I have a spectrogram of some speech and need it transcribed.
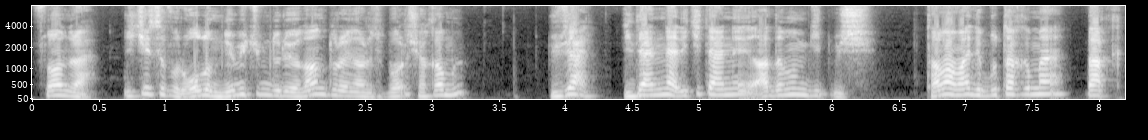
Sonra 2-0. Oğlum ne biçim duruyor lan Turan Spor? Şaka mı? Güzel. Gidenler iki tane adamım gitmiş. Tamam hadi bu takıma bak.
